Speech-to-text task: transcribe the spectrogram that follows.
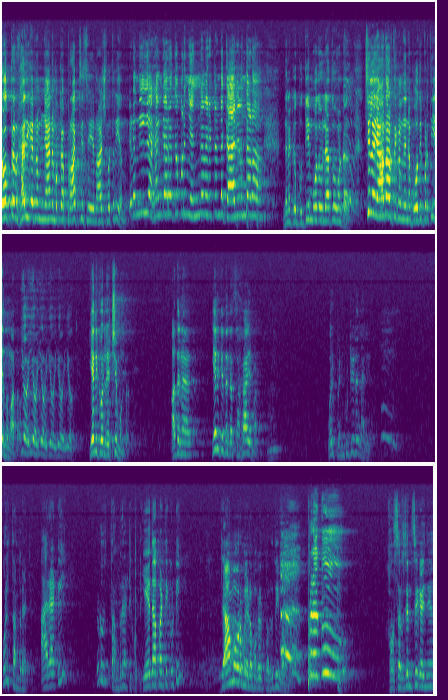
ഡോക്ടർ ഹരിഹരനും ഞാനുമൊക്കെ പ്രാക്ടീസ് ചെയ്യുന്ന ആശുപത്രിയാണ്. എടാ നീ ഈ അഹങ്കാരമൊക്കെ പറഞ്ഞ് എന്നെ വരട്ടേണ്ട കാര്യം എന്താടാ? നിനക്ക് ബുദ്ധിയും ബോധവും ഇല്ലാത്തതുകൊണ്ട് ചില യാഥാർത്ഥ്യങ്ങൾ നിന്നെ ബോധ്യപ്പെടുത്തി എന്ന് മാത്രം. യോ യോ യോ യോ യോ യോ. എനിക്കൊരു ലക്ഷ്യമുണ്ട്. അതിന് എനിക്ക് നിന്റെ സഹായമാണ്. ഒരു പെൺകുട്ടിയുടെ കാര്യം. ഒരു തമ്പുരാട്ടി. ആരാട്ടി? ഇവിടെ ഒരു തമ്പുരാട്ടി കുട്ടി. ഏതാ പട്ടിക്കുട്ടി? രാമവർമ്മയുടെ മകൾ പ്രകൃതി പ്രഭു ഹൗസ് സർജൻസി കഴിഞ്ഞ്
